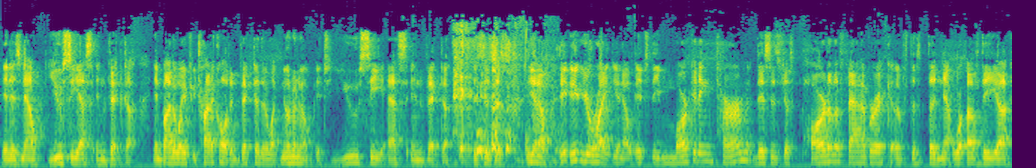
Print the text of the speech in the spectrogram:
it is now UCS Invicta. And by the way, if you try to call it Invicta, they're like, no, no, no, it's UCS Invicta. This is just, you know, you're right. You know, it's the marketing term. This is just part of the fabric of the, the network of the uh,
